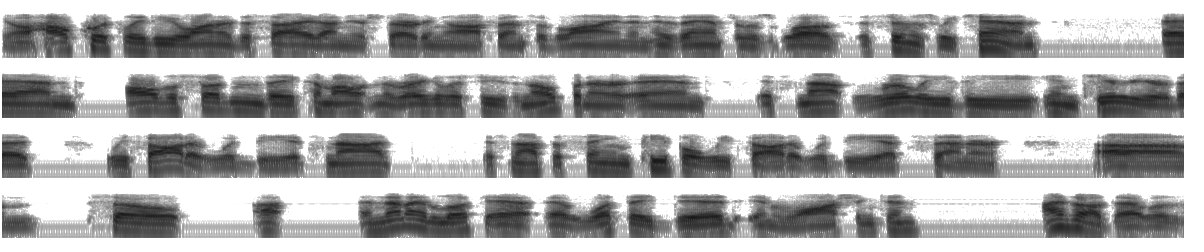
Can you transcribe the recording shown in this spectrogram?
you know, how quickly do you want to decide on your starting offensive line? And his answer was, well, as soon as we can. And all of a sudden they come out in the regular season opener and it's not really the interior that we thought it would be. It's not it's not the same people we thought it would be at center. Um, so, uh, and then I look at, at what they did in Washington. I thought that was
